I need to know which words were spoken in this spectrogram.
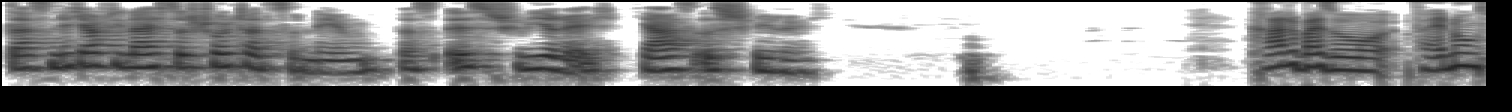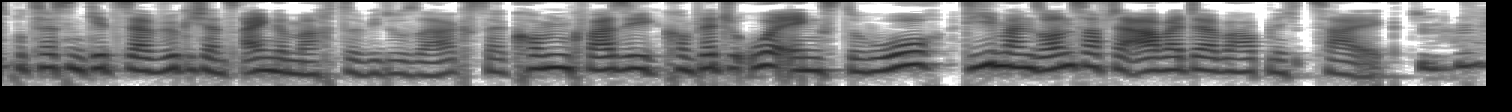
das nicht auf die leichte Schulter zu nehmen. Das ist schwierig. Ja, es ist schwierig. Gerade bei so Veränderungsprozessen geht's ja wirklich ans Eingemachte, wie du sagst. Da kommen quasi komplette Urängste hoch, die man sonst auf der Arbeit ja überhaupt nicht zeigt. Mhm.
